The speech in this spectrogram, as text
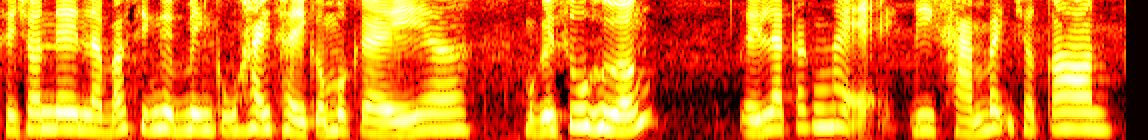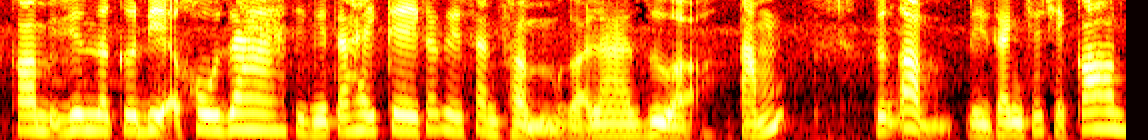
Thế cho nên là bác sĩ Nguyệt Minh cũng hay thấy có một cái ờ, một cái xu hướng đấy là các mẹ đi khám bệnh cho con con bị viêm da cơ địa khô da thì người ta hay kê các cái sản phẩm gọi là rửa tắm dưỡng ẩm để dành cho trẻ con.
